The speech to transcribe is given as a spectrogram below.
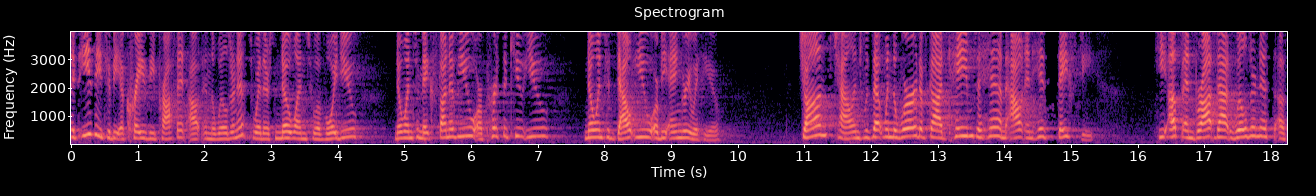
It's easy to be a crazy prophet out in the wilderness where there's no one to avoid you no one to make fun of you or persecute you, no one to doubt you or be angry with you. John's challenge was that when the word of God came to him out in his safety, he up and brought that wilderness of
